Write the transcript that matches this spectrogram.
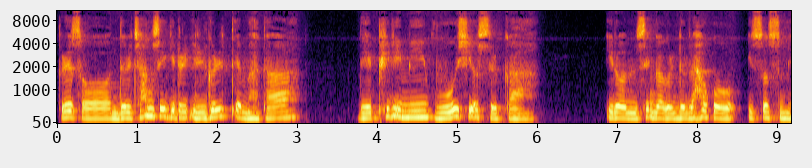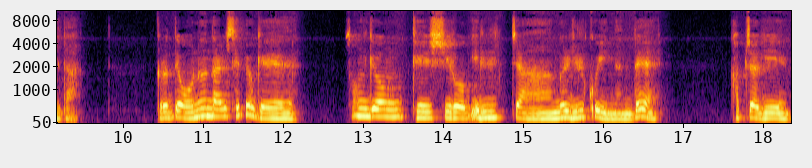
그래서 늘 창세기를 읽을 때마다 내 피림이 무엇이었을까 이런 생각을 늘 하고 있었습니다. 그런데 어느 날 새벽에 성경 계시록 1장을 읽고 있는데 갑자기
